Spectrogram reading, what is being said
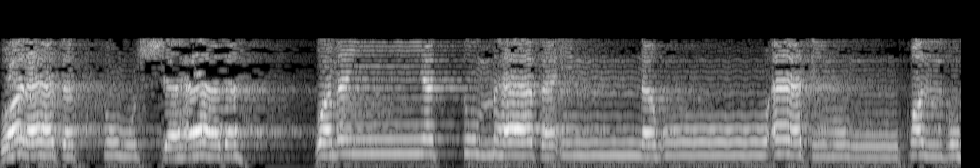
وَلَا تَكْتُمُوا الشَّهَادَةَ وَمَن يَكْتُمْهَا فَإِنَّهُ آثِمٌ قَلْبُهُ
